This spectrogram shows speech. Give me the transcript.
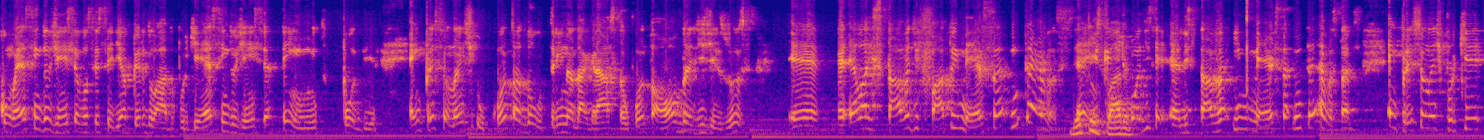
com essa indulgência você seria perdoado, porque essa indulgência tem muito poder. É impressionante o quanto a doutrina da graça, o quanto a obra de Jesus é, é ela estava de fato imersa em trevas. é isso que a gente pode dizer. Ela estava imersa em trevas, sabe? É impressionante porque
